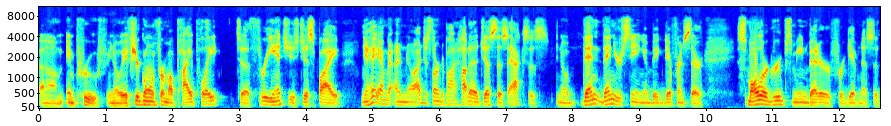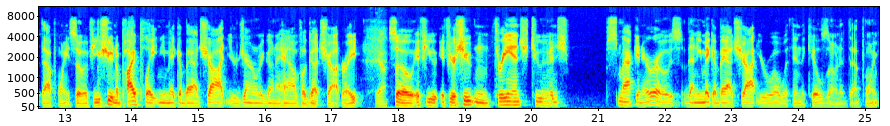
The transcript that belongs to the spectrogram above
um, improve you know if you're going from a pie plate to three inches just by you know, hey I'm, I know I just learned about how to adjust this axis you know then then you're seeing a big difference there smaller groups mean better forgiveness at that point. So if you shoot in a pie plate and you make a bad shot, you're generally going to have a gut shot, right? Yeah. So if you if you're shooting three inch, two inch smacking arrows, then you make a bad shot, you're well within the kill zone at that point.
